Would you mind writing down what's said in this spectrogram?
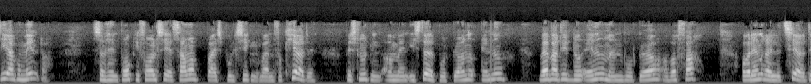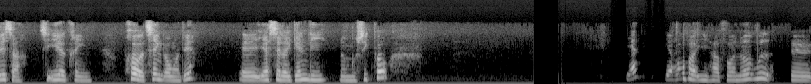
de argumenter, som han brugte i forhold til, at samarbejdspolitikken var den forkerte beslutning, om man i stedet burde gøre noget andet. Hvad var det noget andet, man burde gøre, og hvorfor? Og hvordan relaterer det sig til Irakkrigen? Prøv at tænke over det. Øh, jeg sætter igen lige noget musik på. Ja, jeg håber, I har fået noget ud øh,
